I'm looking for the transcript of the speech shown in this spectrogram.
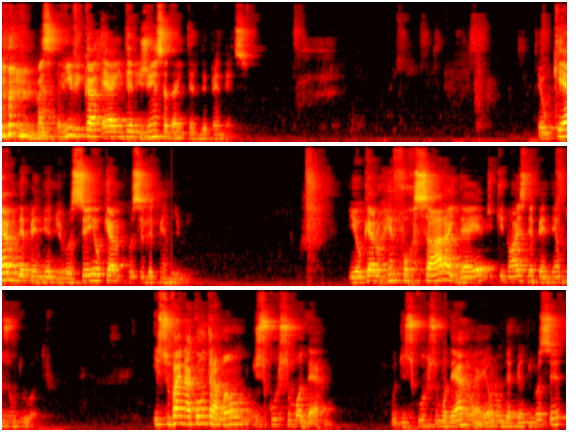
Mas Rívica é a inteligência da interdependência. Eu quero depender de você e eu quero que você dependa de mim. E eu quero reforçar a ideia de que nós dependemos um do outro. Isso vai na contramão do discurso moderno. O discurso moderno é: eu não dependo de você,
